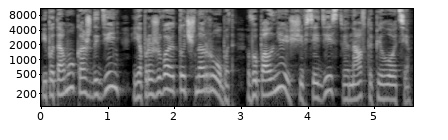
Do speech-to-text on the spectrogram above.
И потому каждый день я проживаю точно робот, выполняющий все действия на автопилоте.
